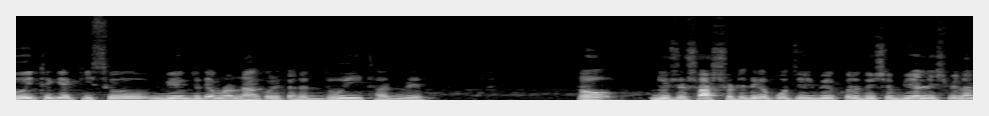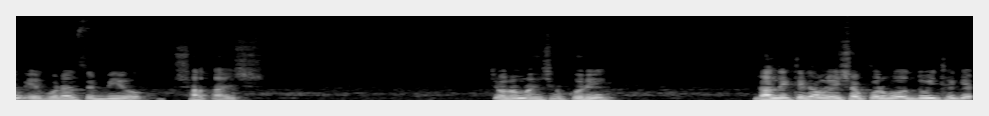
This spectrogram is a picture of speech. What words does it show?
দুই থেকে কিছু বিয়োগ যদি আমরা না করি, তাহলে দুই থাকবে। তো দুইশো সাতষট্টি থেকে পঁচিশ বিয়োগ করে দুইশো বিয়াল্লিশ পেলাম। এরপরে আছে বিয়োগ সাতাইশ। চলো আমরা হিসাব করি। ডান দিক থেকে আমরা হিসাব করব, দুই থেকে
